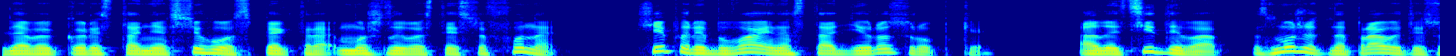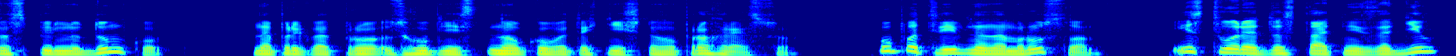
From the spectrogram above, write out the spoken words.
для використання всього спектра можливостей софона ще перебуває на стадії розробки, але ці дива зможуть направити суспільну думку, наприклад, про згубність науково-технічного прогресу, у потрібне нам русло і створять достатній заділ,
